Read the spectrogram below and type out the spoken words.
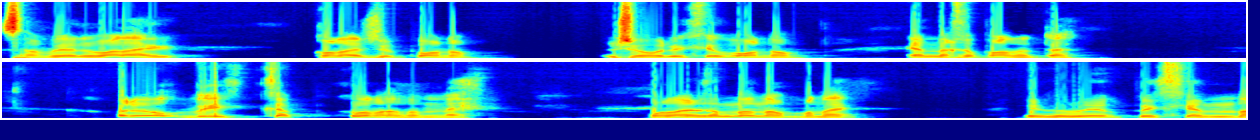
സമയം ഒരുപാടായി. കോളേജിൽ പോകണം ജോലിക്ക് പോകണം എന്നൊക്കെ പറഞ്ഞിട്ട് ഒരു വേക്കപ്പ് കോളാണെന്നേ ഉണർന്ന നമ്മളെ എഴുന്നേൽപ്പിക്കുന്ന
